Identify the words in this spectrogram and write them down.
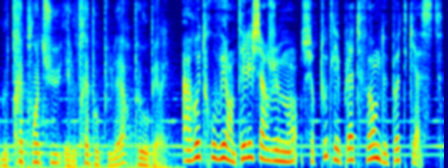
le très pointu et le très populaire peut opérer. À retrouver en téléchargement sur toutes les plateformes de podcast.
